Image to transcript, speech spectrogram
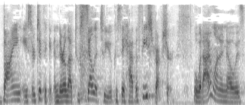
buying a certificate and they're allowed to sell it to you because they have a fee structure. Well, what I want to know is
